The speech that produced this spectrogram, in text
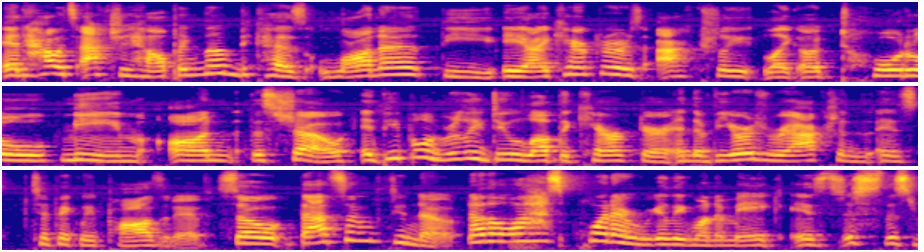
and how it's actually helping them because Lana, the AI character, is actually like a total meme on the show. And people really do love the character and the viewers' reaction is typically positive. So that's something to note. Now, the last point I really want to make is just this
